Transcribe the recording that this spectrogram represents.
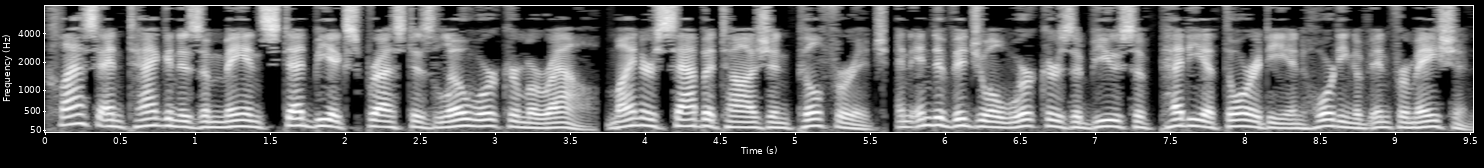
Class antagonism may instead be expressed as low worker morale, minor sabotage and pilferage, and individual workers' abuse of petty authority and hoarding of information.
